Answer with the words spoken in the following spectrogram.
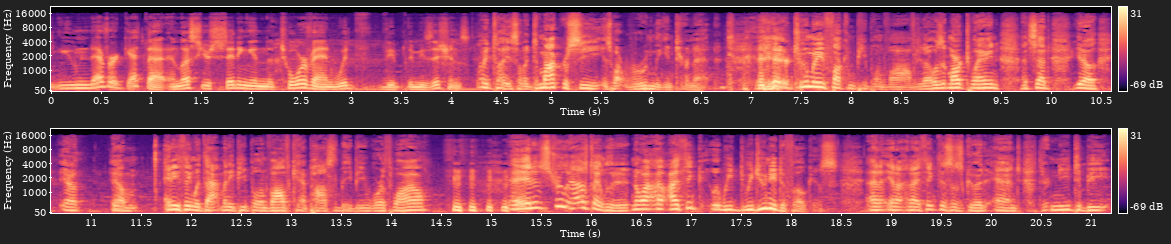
You never get that unless you're sitting in the tour van with the, the musicians. Let me tell you something. Democracy is what ruined the internet. there are too many fucking people involved. You know, was it Mark Twain that said, you know, you know, um, anything with that many people involved can't possibly be worthwhile? and it's true, it has diluted it. No, I, I think we we do need to focus, and, and and I think this is good. And there need to be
